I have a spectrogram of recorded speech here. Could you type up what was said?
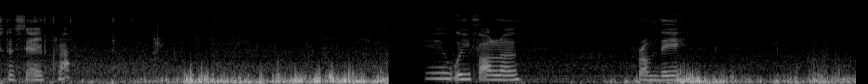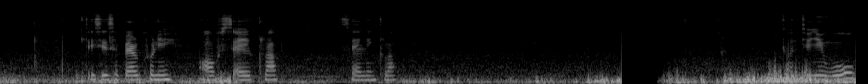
to the sail club. Okay, we follow from there. This is a balcony of sail club, sailing club. Continue walk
